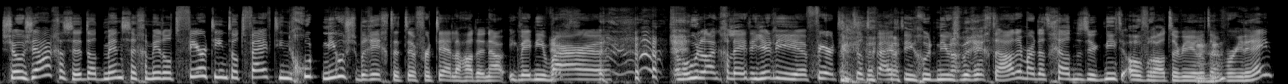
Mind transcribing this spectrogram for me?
Zo zagen ze dat mensen gemiddeld 14 tot 15 goed nieuwsberichten te vertellen hadden. Nou, ik weet niet waar, uh, hoe lang geleden jullie uh, 14 tot 15 goed nieuwsberichten hadden. Maar dat geldt natuurlijk niet overal ter wereld mm -hmm. en voor iedereen.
